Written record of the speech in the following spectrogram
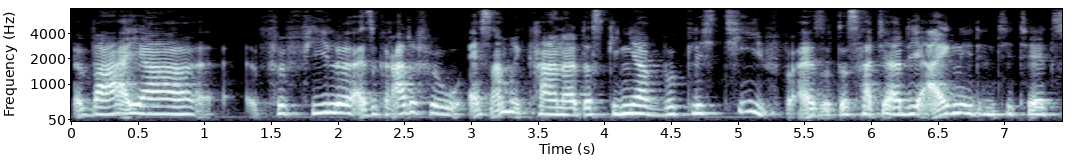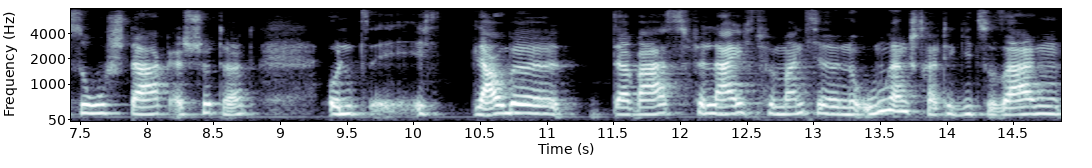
war ja für viele, also gerade für US-Amerikaner, das ging ja wirklich tief. Also das hat ja die eigene Identität so stark erschüttert. Und ich glaube, da war es vielleicht für manche eine Umgangsstrategie zu sagen,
